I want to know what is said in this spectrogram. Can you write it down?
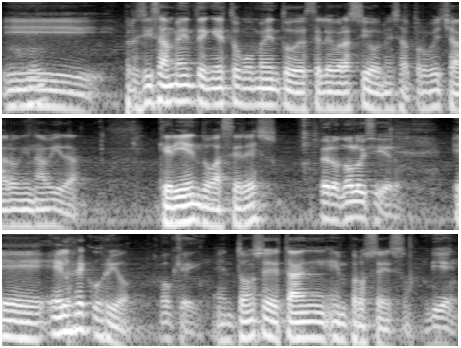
Y precisamente en estos momentos de celebraciones aprovecharon en Navidad queriendo hacer eso. Pero no lo hicieron. Eh, él recurrió. Ok. Entonces están en proceso. Bien.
